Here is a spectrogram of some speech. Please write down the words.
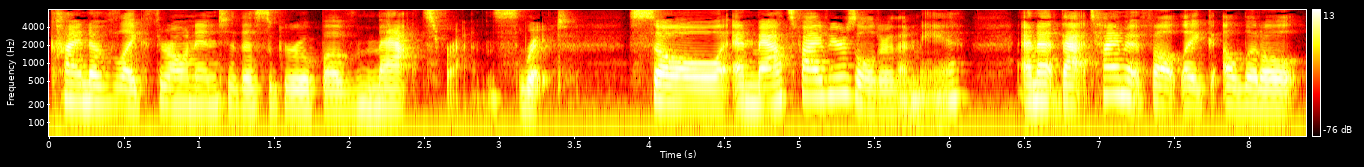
kind of like thrown into this group of Matt's friends. Right. So, and Matt's five years older than me. And at that time, it felt like a little,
